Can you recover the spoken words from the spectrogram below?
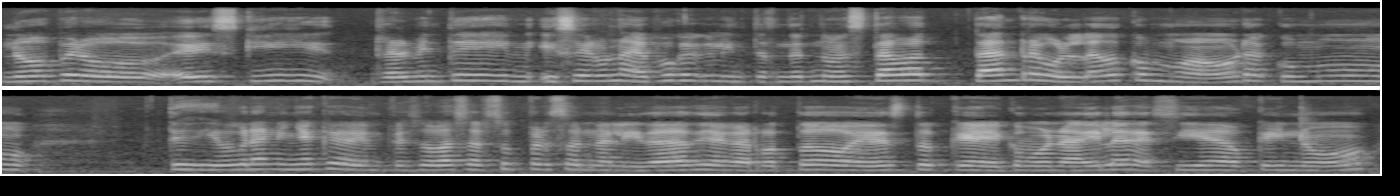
no, pero es que realmente esa era una época que el internet no estaba tan regulado como ahora, como te digo, una niña que empezó a basar su personalidad y agarró todo esto que como nadie le decía, ok, no,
